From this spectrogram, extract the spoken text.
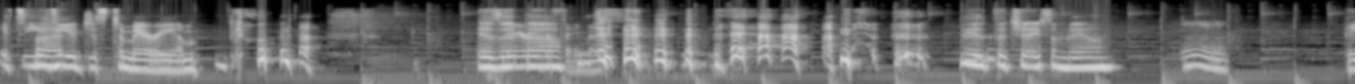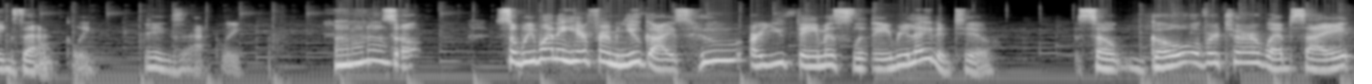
It's But- easier just to marry him. is it Marry the you have to chase him down. Mm. Exactly. Exactly. I don't know. So, so we want to hear from you guys. Who are you famously related to? So go over to our website.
